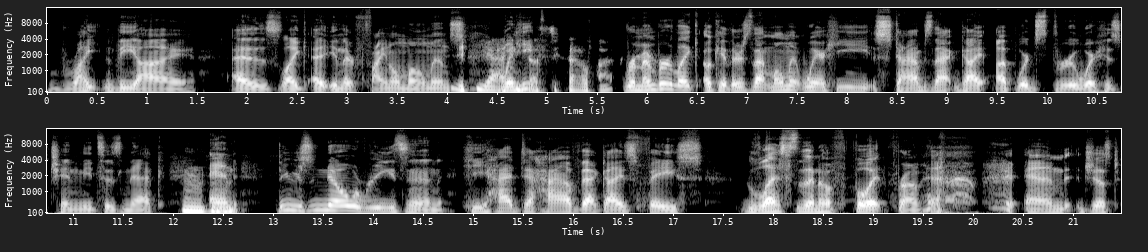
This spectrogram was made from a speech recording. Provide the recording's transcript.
right in the eye as like in their final moments yeah, when he, he- does do that a lot. remember like okay there's that moment where he stabs that guy upwards through where his chin meets his neck Mhm. and there's no reason he had to have that guy's face less than a foot from him and just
